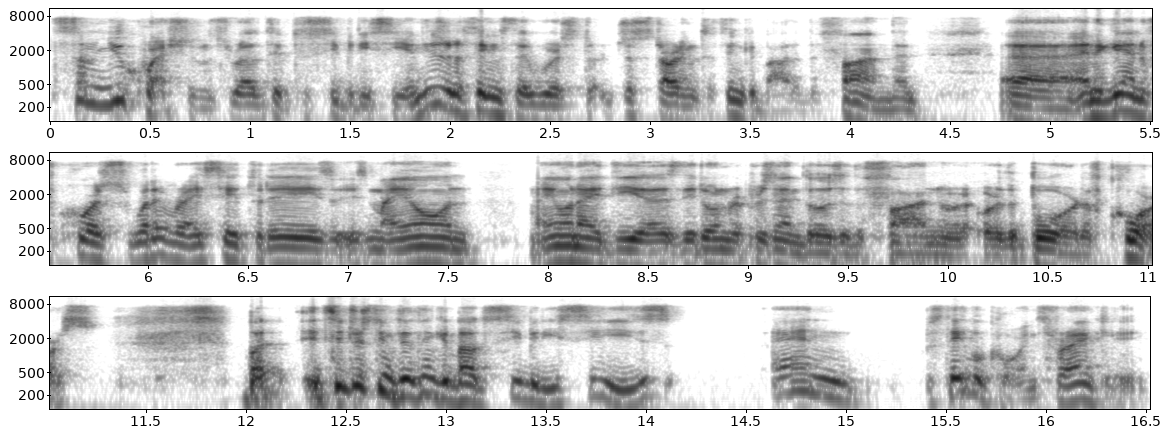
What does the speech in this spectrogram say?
some new questions relative to CBDC, and these are things that we're st- just starting to think about at the fund. And uh, and again, of course, whatever I say today is, is my own my own ideas. They don't represent those of the fund or, or the board, of course. But it's interesting to think about CBDCs and stablecoins, frankly,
